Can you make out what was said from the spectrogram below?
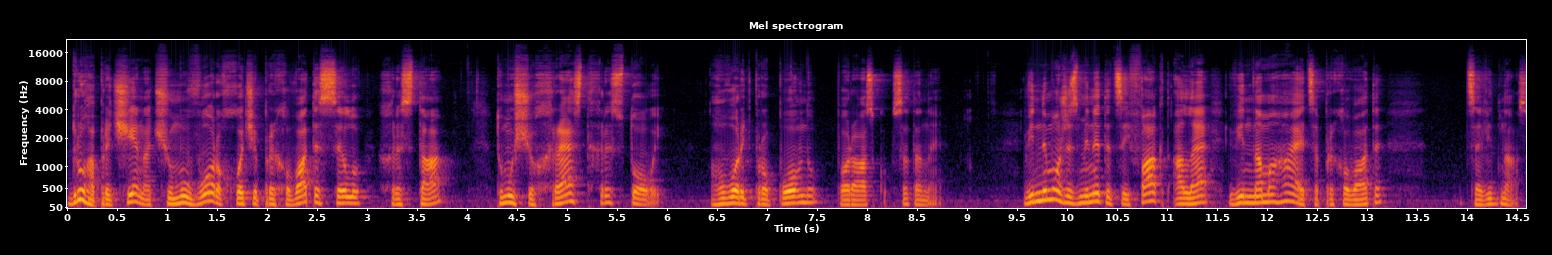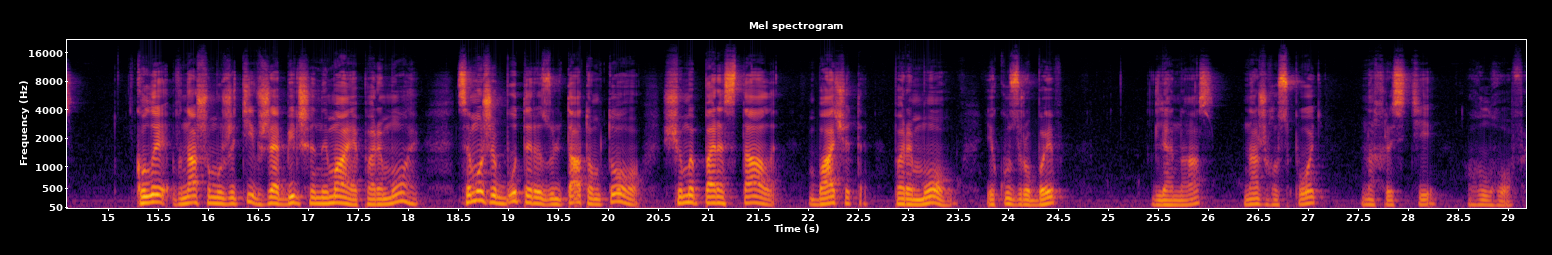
друга причина, чому ворог хоче приховати силу Христа, тому що хрест Христовий говорить про повну поразку сатани. Він не може змінити цей факт, але він намагається приховати це від нас. Коли в нашому житті вже більше немає перемоги, це може бути результатом того, що ми перестали бачити перемогу, яку зробив для нас наш Господь на хресті Голгофи.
